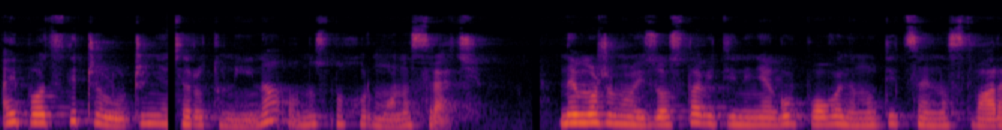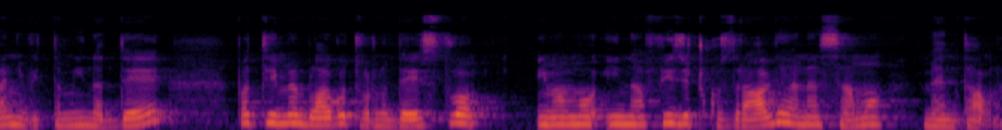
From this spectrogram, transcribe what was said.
a i podstiče lučenje serotonina, odnosno hormona sreće. Ne možemo izostaviti ni njegov povoljan uticaj na stvaranje vitamina D, pa time blagotvorno dejstvo imamo i na fizičko zdravlje, a ne samo mentalno.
